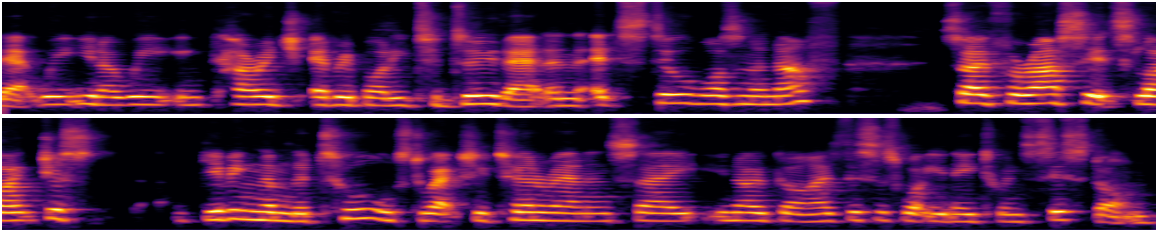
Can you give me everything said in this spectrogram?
that. We you know we encourage everybody to do that and it still wasn't enough. So for us it's like just giving them the tools to actually turn around and say you know guys this is what you need to insist on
